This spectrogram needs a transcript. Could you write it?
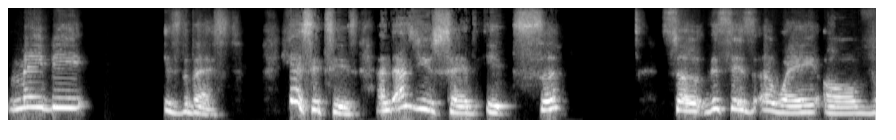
maybe is the best. Yes, it is. And as you said, it's so this is a way of,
